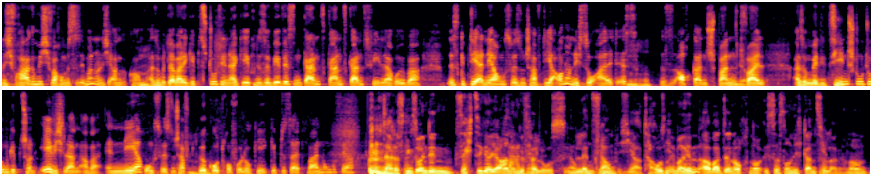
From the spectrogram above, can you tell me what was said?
Und ich frage mich, warum ist es immer noch nicht angekommen? Mhm. Also mittlerweile gibt es Studienergebnisse. Wir wissen ganz, ganz, ganz viel darüber. Es gibt die Ernährungswissenschaft, die ja auch noch nicht so alt ist. Mhm. Das ist auch ganz spannend, ja. weil also Medizinstudium gibt es schon ewig lang, aber Ernährungswissenschaft, mhm. Ökotrophologie gibt es seit wann ungefähr? Ja, das ging so in den 60er Jahren Wahnsinn. ungefähr los, im ja, letzten ja. Jahrtausend ja. immerhin, aber dennoch ist das noch nicht ganz so lange. Ne? Und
